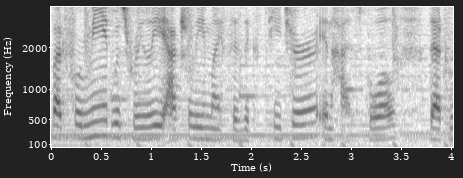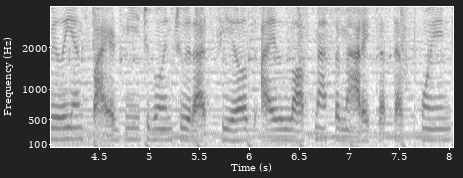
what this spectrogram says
But for me, it was really actually my physics teacher in high school that really inspired me to go into that field. I loved mathematics at that point.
